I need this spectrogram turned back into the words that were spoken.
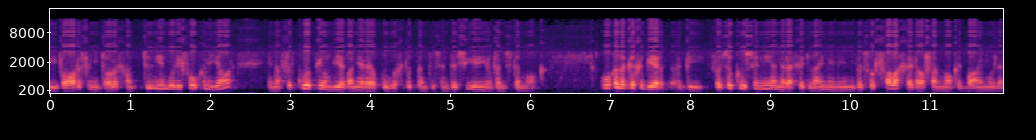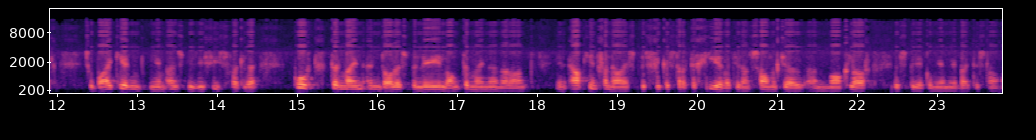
die waarde van die dollar gaan toeneem oor die volgende jaar en dan verkoop jy hom weer wanneer hy op 'n hoogtepunt is en dis hoe jy jou wins te maak. Ongelukkig gebeur die wisselkoerse nie in reguit lyn en die wisselvalligheid daarvan maak dit baie moeilik. So baie keer neem ons posisies wat hulle kort termyn in dollars belê, langtermyn in rand en elkeen van daai spesifieke strategieë wat jy dan saam met jou um, makelaar bespreek om jou mee by te staan.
